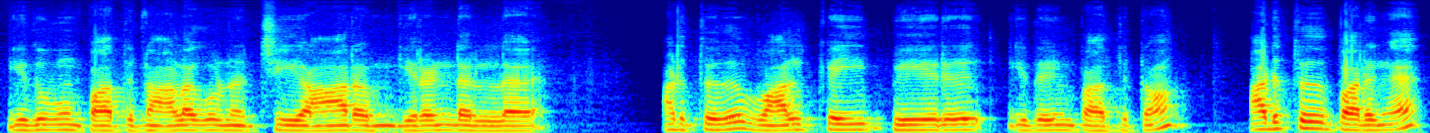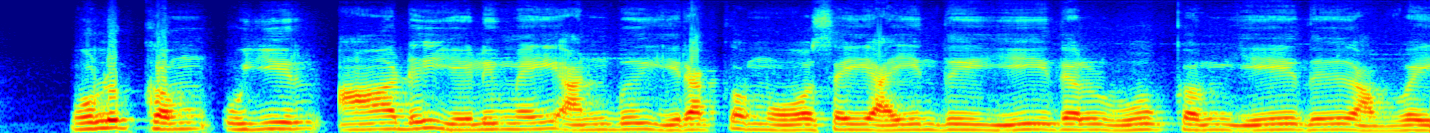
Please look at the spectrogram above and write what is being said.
இதுவும் பார்த்துட்டோம். அழகுணர்ச்சி ஆரம் இரண்டல்ல. அடுத்தது வாழ்க்கை பேரு இதையும் பார்த்துட்டோம். அடுத்தது பாருங்க. ஒழுக்கம் உயிர் ஆடு எளிமை அன்பு இரக்கம் ஓசை ஐந்து ஈதல் ஊக்கம் ஏது அவ்வை.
